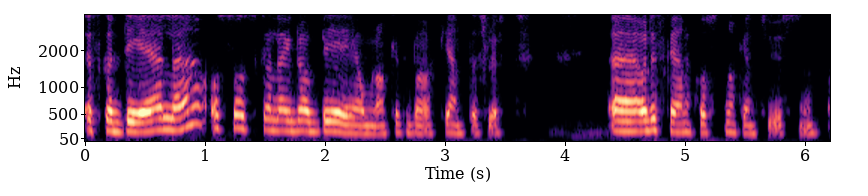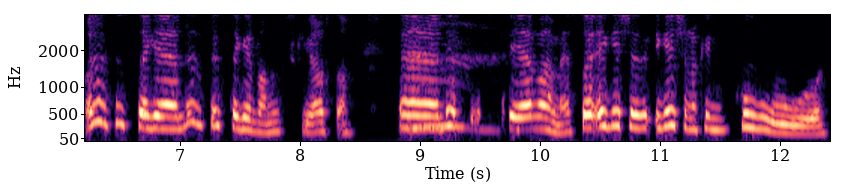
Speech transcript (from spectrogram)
jeg skal dele, og så skal jeg da be om noe tilbake igjen til slutt. Uh, og det skal gjerne koste noen tusen. Og det syns jeg, jeg, er vanskelig, altså. Det strever jeg med. Så jeg er ikke, jeg er ikke noe god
